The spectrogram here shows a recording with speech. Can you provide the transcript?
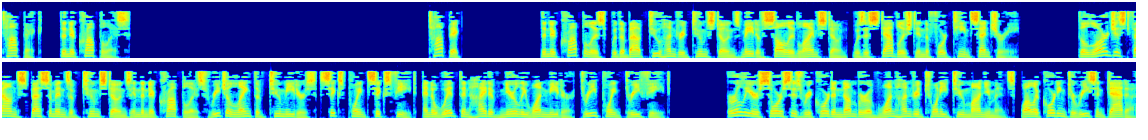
The necropolis the necropolis, with about 200 tombstones made of solid limestone, was established in the 14th century. The largest found specimens of tombstones in the necropolis reach a length of 2 meters (6.6 feet) and a width and height of nearly 1 meter (3.3 feet). Earlier sources record a number of 122 monuments, while according to recent data,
